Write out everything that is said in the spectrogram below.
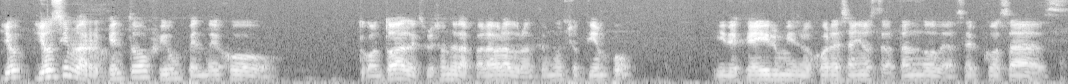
yo, yo sí me arrepiento, fui un pendejo con toda la expresión de la palabra durante mucho tiempo y dejé ir mis mejores años tratando de hacer cosas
